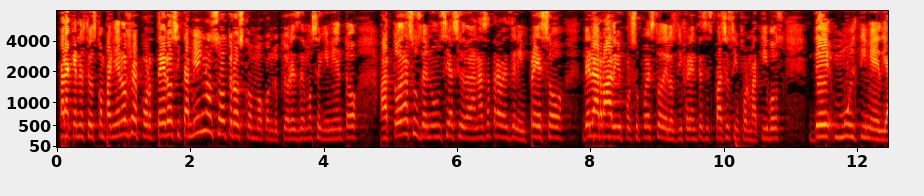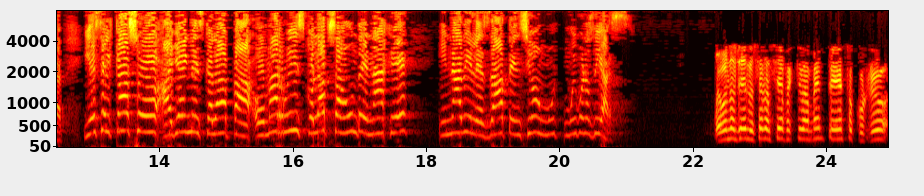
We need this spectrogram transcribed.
para que nuestros compañeros reporteros y también nosotros como conductores demos seguimiento a todas sus denuncias ciudadanas a través del impreso, de la radio y por supuesto de los diferentes espacios informativos de multimedia. Y es el caso allá en Escalapa, Omar Ruiz colapsa un drenaje y nadie les da atención. Muy, muy buenos días. Muy buenos días, Lucero. Sí, efectivamente, esto ocurrió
